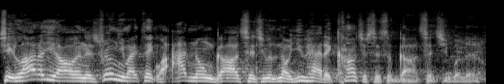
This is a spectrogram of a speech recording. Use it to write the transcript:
See, a lot of y'all in this room, you might think, well, I've known God since you were little. No, you had a consciousness of God since you were little.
